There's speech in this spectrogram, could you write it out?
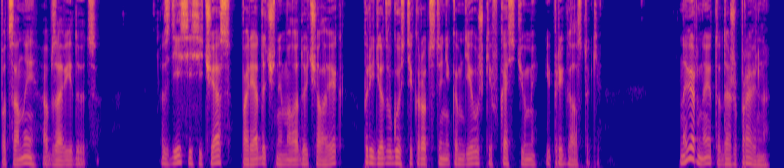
пацаны, обзавидуются. Здесь и сейчас порядочный молодой человек придет в гости к родственникам девушки в костюме и при галстуке. Наверное, это даже правильно.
